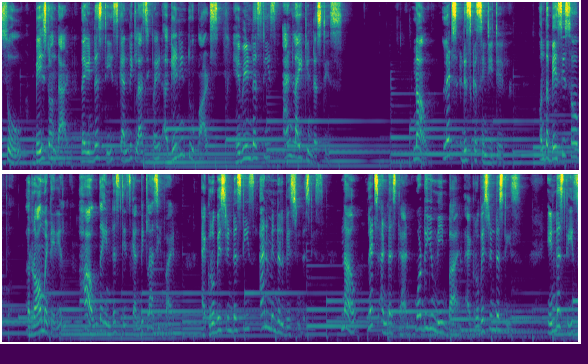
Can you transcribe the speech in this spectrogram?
So, based on that, the industries can be classified again in two parts heavy industries and light industries. Now, let's discuss in detail on the basis of raw material how the industries can be classified agro based industries and mineral based industries. Now, let's understand what do you mean by agro based industries industries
